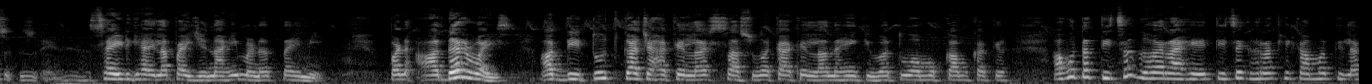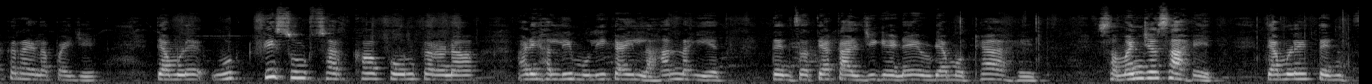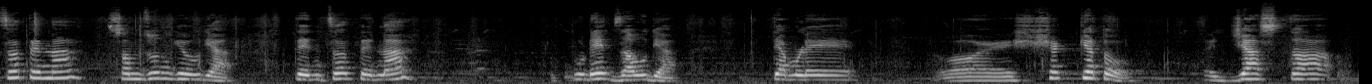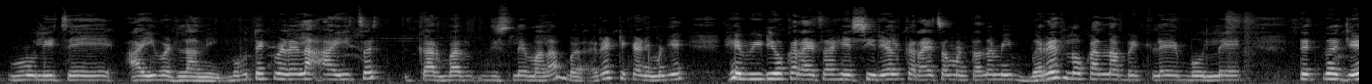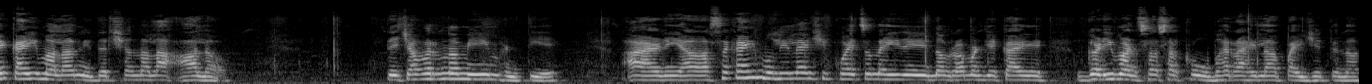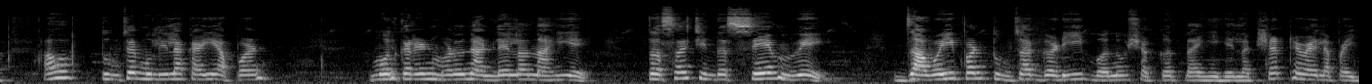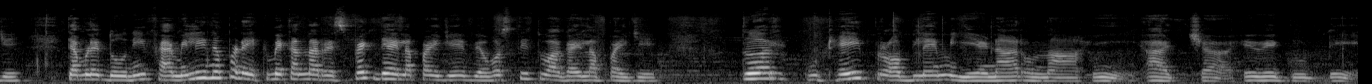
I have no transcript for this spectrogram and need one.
साईड घ्यायला पाहिजे नाही म्हणत नाही मी. पण अदरवाईज अगदी तूच का चहा केला सासूनं का केला नाही किंवा तू अमुक काम का केलं? अहो तर तिचं घर आहे तिचे घरातली कामं तिला करायला पाहिजे. त्यामुळे उठकी सूट सारखं फोन करणं आणि हल्ली मुली काही लहान नाही आहेत त्यांचं त्या काळजी घेण्या एवढ्या मोठ्या आहेत. समंजस आहेत. त्यामुळे त्यांचं त्यांना समजून घेऊ द्या. त्यांचं त्यांना पुढे जाऊ द्या. त्यामुळे शक्यतो जास्त मुलीचे आई वडिलांनी बहुतेक वेळेला आईचं कारभार दिसले मला बऱ्याच ठिकाणी. म्हणजे हे व्हिडिओ करायचा हे सिरियल करायचं म्हणताना मी बरेच लोकांना भेटले बोलले. त्यातनं जे काही मला निदर्शनाला आलं त्याच्यावरनं मी म्हणतीये आणि असं काही मुलीला शिकवायचं नाही नवरा म्हणजे काय? गडी माणसासारखं उभा राहायला पाहिजे त्यांना. अहो तुमच्या मुलीला काही आपण मोलकरीण म्हणून आणलेलं नाहीये. तसंच इन द सेम वे जावई पण तुमचा गडी बनू शकत नाही हे लक्षात ठेवायला पाहिजे. त्यामुळे दोन्ही फॅमिलीनं पण एकमेकांना रेस्पेक्ट द्यायला पाहिजे व्यवस्थित वागायला पाहिजे. तर कुठेही प्रॉब्लेम येणार नाही. अच्छा हॅव ए गुड डे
